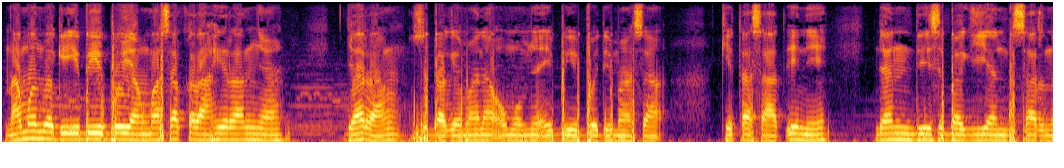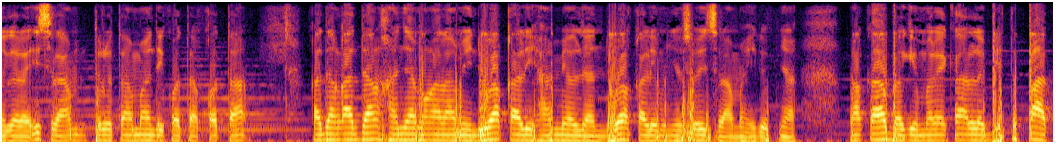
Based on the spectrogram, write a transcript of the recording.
Namun bagi ibu-ibu yang masa kelahirannya jarang, sebagaimana umumnya ibu-ibu di masa kita saat ini, dan di sebagian besar negara Islam, terutama di kota-kota, kadang-kadang hanya mengalami dua kali hamil dan dua kali menyusui selama hidupnya. Maka bagi mereka lebih tepat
